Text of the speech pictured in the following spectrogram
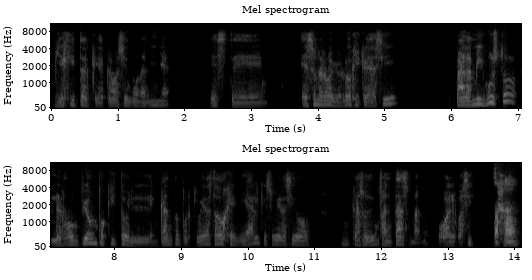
viejita, que acaba siendo una niña, este, es un arma biológica y así, para mi gusto, le rompió un poquito el encanto porque hubiera estado genial que eso hubiera sido un caso de un fantasma, ¿no? O algo así. Ajá.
